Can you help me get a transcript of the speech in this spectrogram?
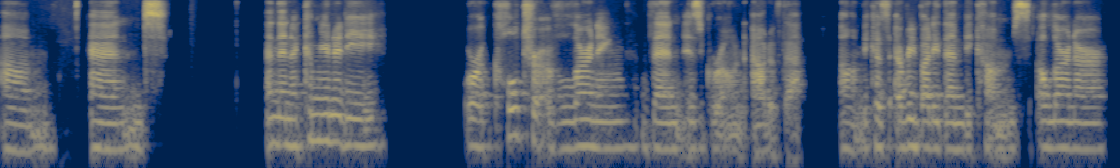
um, and and then a community or a culture of learning then is grown out of that um, because everybody then becomes a learner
